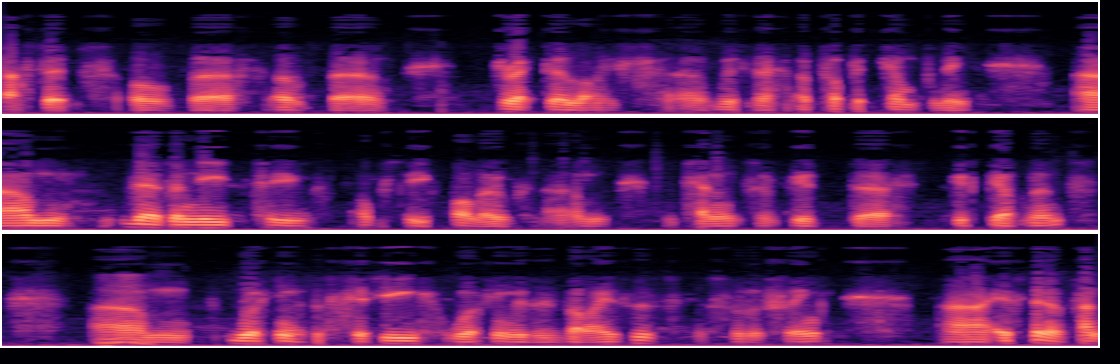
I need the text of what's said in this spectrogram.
facets of, uh, of uh, director life uh, with a, a, public company. Um, there's a need to obviously follow um, the tenets of good uh, good governance, um, working with the city, working with advisors, this sort of thing. Uh, it's been a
